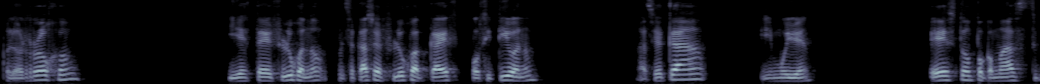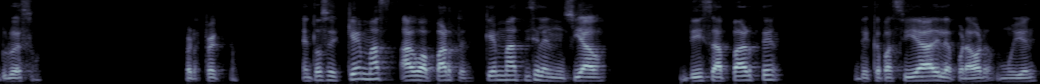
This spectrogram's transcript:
Color rojo. Y este es el flujo, ¿no? Por si acaso el flujo acá es positivo, ¿no? Hacia acá. Y muy bien. Esto un poco más grueso. Perfecto. Entonces, ¿qué más hago aparte? ¿Qué más dice el enunciado? Dice aparte de capacidad del evaporador, muy bien.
